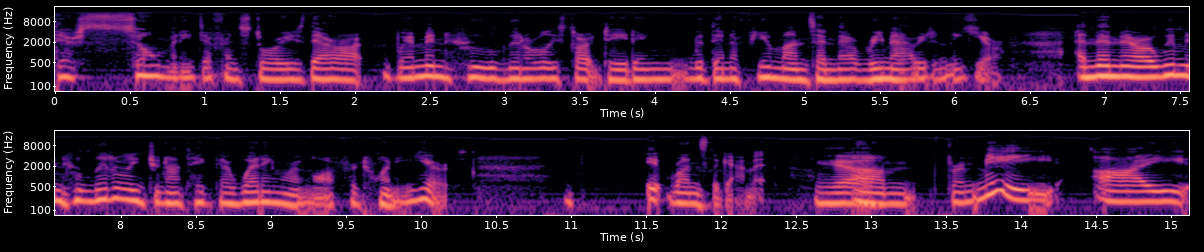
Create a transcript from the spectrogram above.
there's so many different stories. There are women who literally start dating within a few months and they're remarried in a year. And then there are women who literally do not take their wedding ring off for 20 years. It runs the gamut. Yeah. Um, for me, I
